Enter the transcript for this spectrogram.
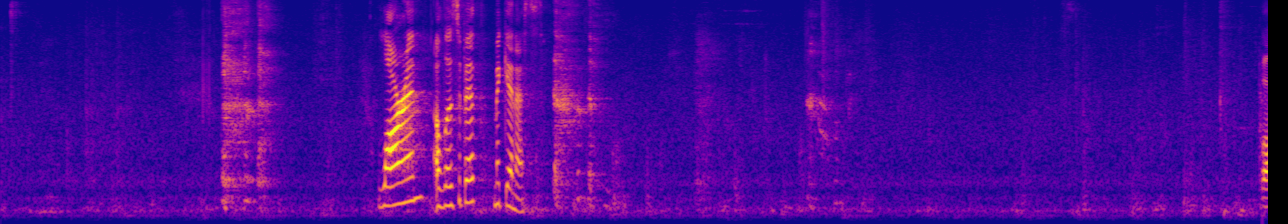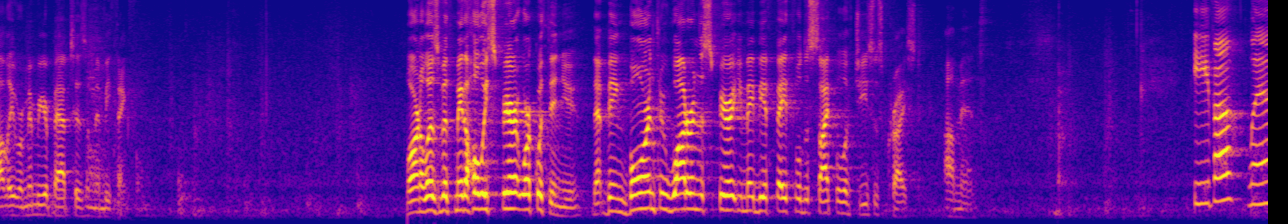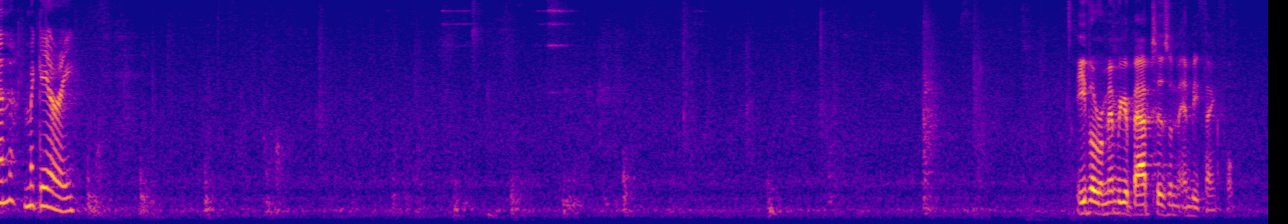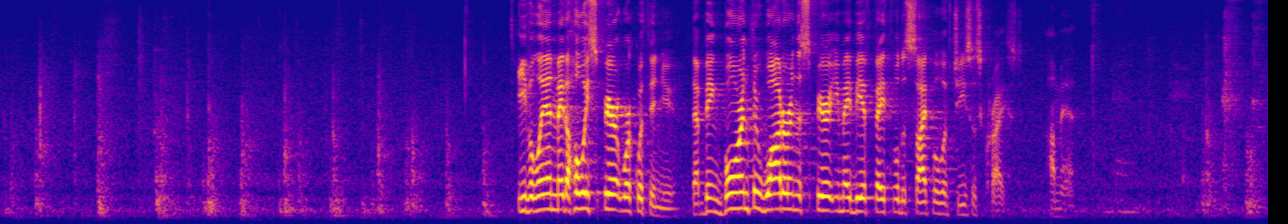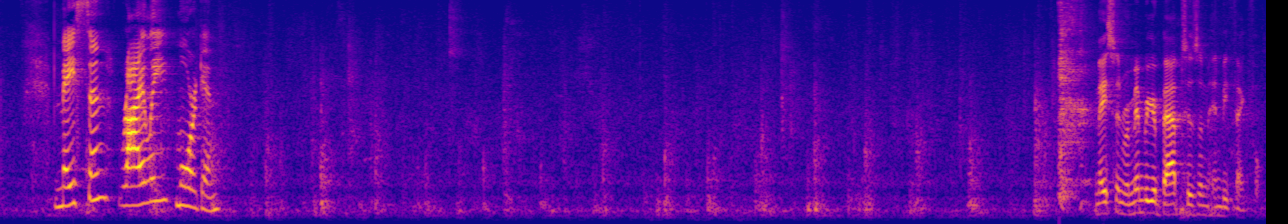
Lauren Elizabeth McGinnis. Lolly, remember your baptism and be thankful. Lauren Elizabeth, may the Holy Spirit work within you, that being born through water and the Spirit, you may be a faithful disciple of Jesus Christ. Amen. Eva Lynn McGarry. Eva, remember your baptism and be thankful. Evelyn, may the Holy Spirit work within you, that being born through water and the Spirit, you may be a faithful disciple of Jesus Christ. Amen. Mason Riley Morgan. Mason, remember your baptism and be thankful.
